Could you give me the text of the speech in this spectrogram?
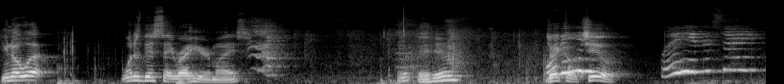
You know what? What does this say right here, mice? What the hell? Draco, did- chill. What did he just say?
